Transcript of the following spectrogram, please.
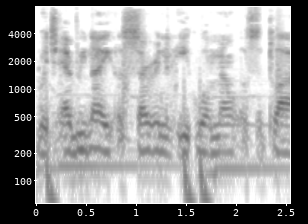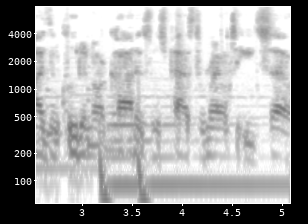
which every night a certain and equal amount of supplies, including narcotics, was passed around to each cell.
